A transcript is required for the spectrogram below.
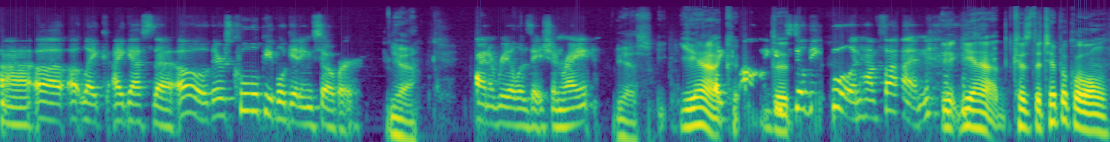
uh, uh, uh, like i guess the oh there's cool people getting sober Yeah. kind of realization, right? Yes. Yeah. Like, c- oh, I can the- still be cool and have fun. Yeah, because the typical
